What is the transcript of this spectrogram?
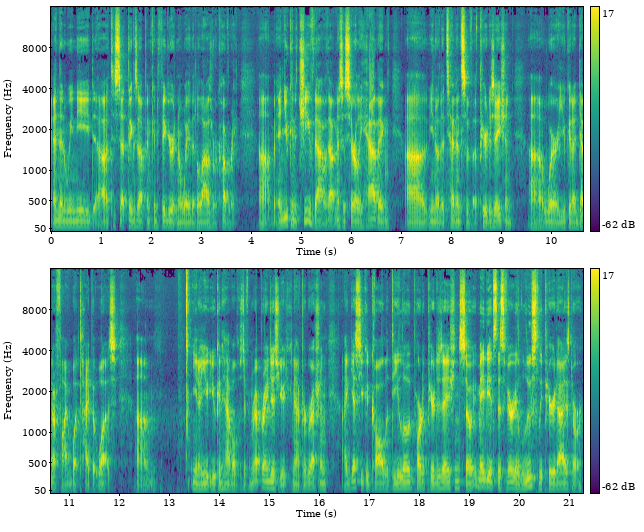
and then we need uh, to set things up and configure it in a way that allows recovery. Um, and you can achieve that without necessarily having, uh, you know, the tenets of, of periodization, uh, where you could identify what type it was. Um, you know, you, you can have all those different rep ranges. You, you can have progression. I guess you could call the deload part of periodization. So it, maybe it's this very loosely periodized or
